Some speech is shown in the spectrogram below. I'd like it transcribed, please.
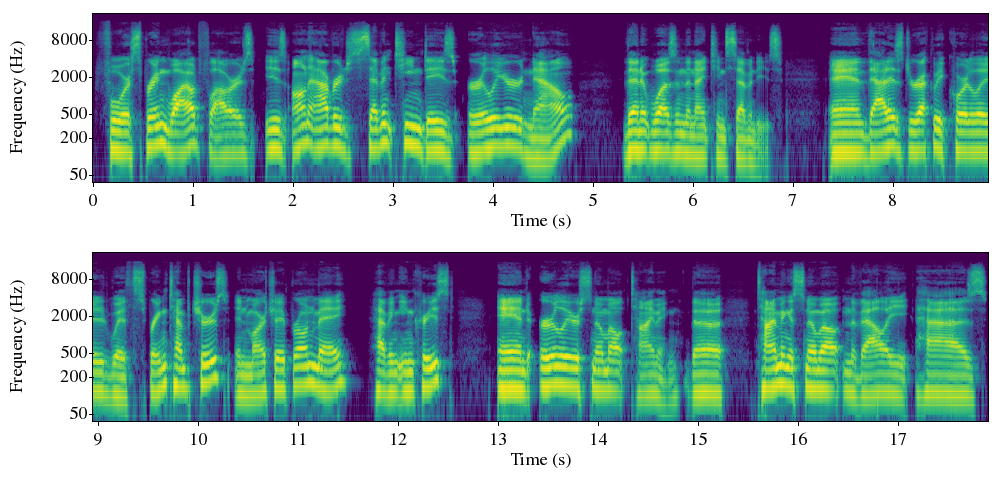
for spring wildflowers is on average 17 days earlier now than it was in the 1970s. And that is directly correlated with spring temperatures in March, April, and May having increased and earlier snowmelt timing. The timing of snowmelt in the valley has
